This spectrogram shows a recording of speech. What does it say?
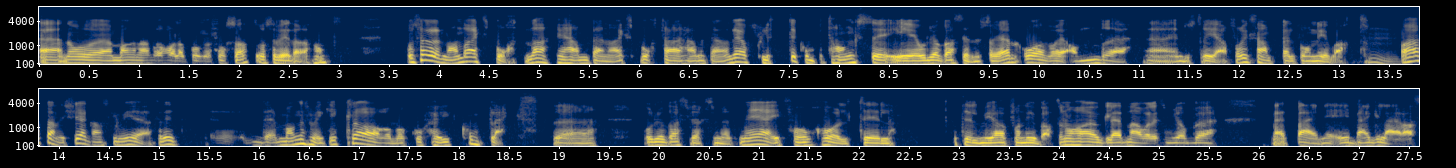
Eh, noe mange andre holder på med fortsatt, osv. Og så er det den andre eksporten, da, i hermetegner, eksport her i hermetegner. Det er å flytte kompetanse i olje- og gassindustrien over i andre eh, industrier, f.eks. For fornybart. Mm. Og her kan det skje ganske mye. for det, eh, det, er mange som ikke er klar over hvor høykomplekst eh, olje- og gassvirksomheten er i forhold til, til mye av fornybart. Og nå har jeg jo gleden av å liksom jobbe med et bein i, begge leirer.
